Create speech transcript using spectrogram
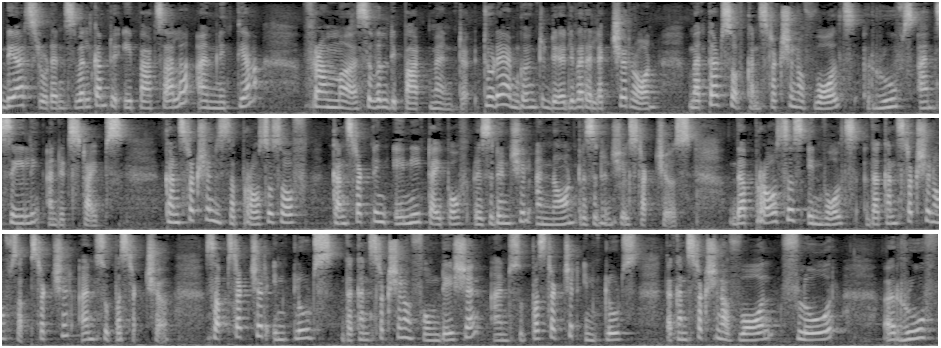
Dear students, welcome to ePathshala. I'm Nitya from uh, Civil Department. Today I'm going to deliver a lecture on methods of construction of walls, roofs and ceiling and its types. Construction is the process of constructing any type of residential and non-residential structures. The process involves the construction of substructure and superstructure. Substructure includes the construction of foundation and superstructure includes the construction of wall, floor, uh, roof,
